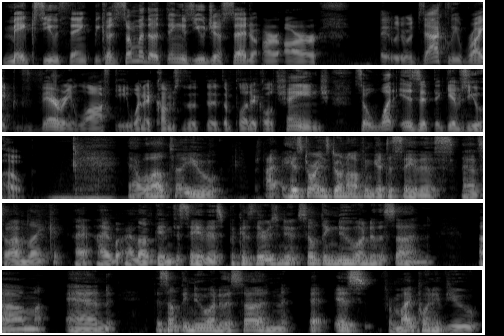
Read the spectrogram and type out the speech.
makes you think? Because some of the things you just said are are exactly right, but very lofty when it comes to the, the, the political change. So, what is it that gives you hope? Yeah, well, I'll tell you, I, historians don't often get to say this, and so I'm like, I, I, I, love getting to say this because there is new something new under the sun, um, and something new under the sun. Is from my point of view,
